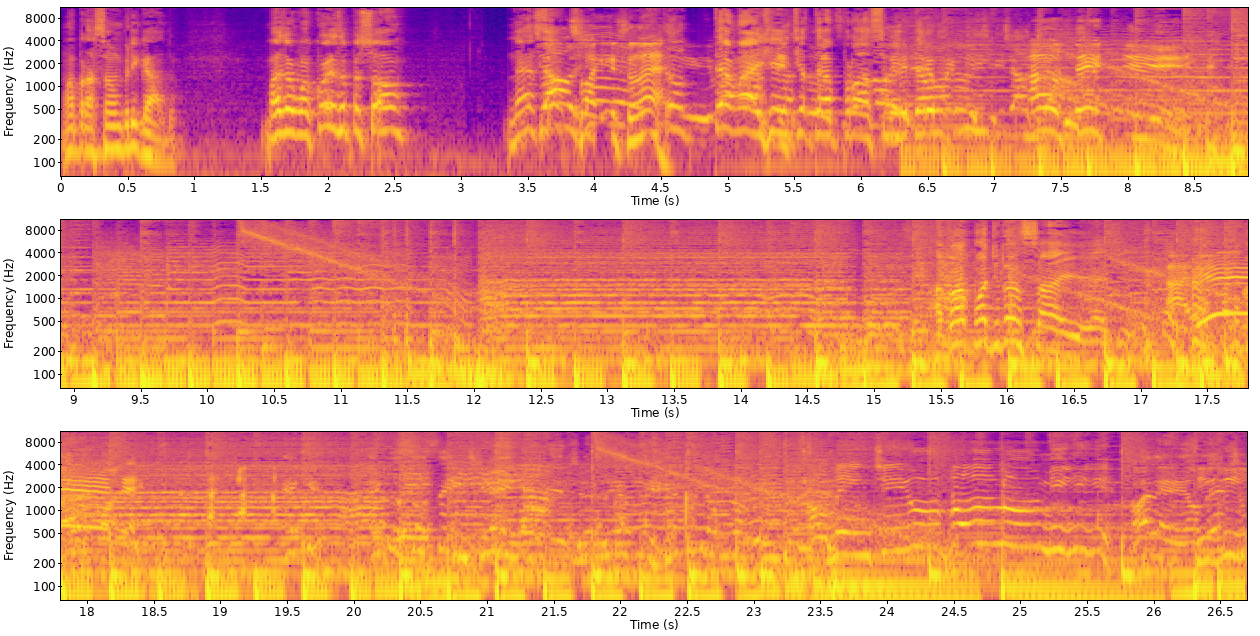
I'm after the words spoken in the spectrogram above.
um abração, obrigado. Mais alguma coisa, pessoal? Né? Tchau, só, gente. isso, né? Então, até mais, gente. Até a próxima, então. Tchau, gente. Agora pode dançar aí, Ed. Aê! Aumente o volume. Olha aí, aumente o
